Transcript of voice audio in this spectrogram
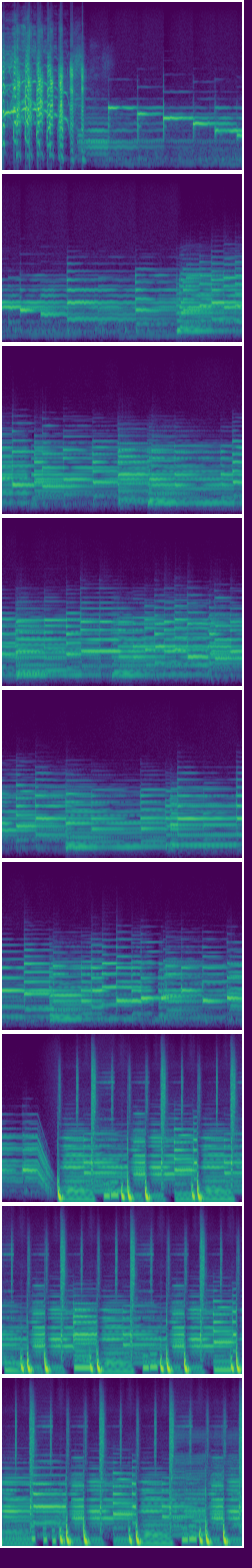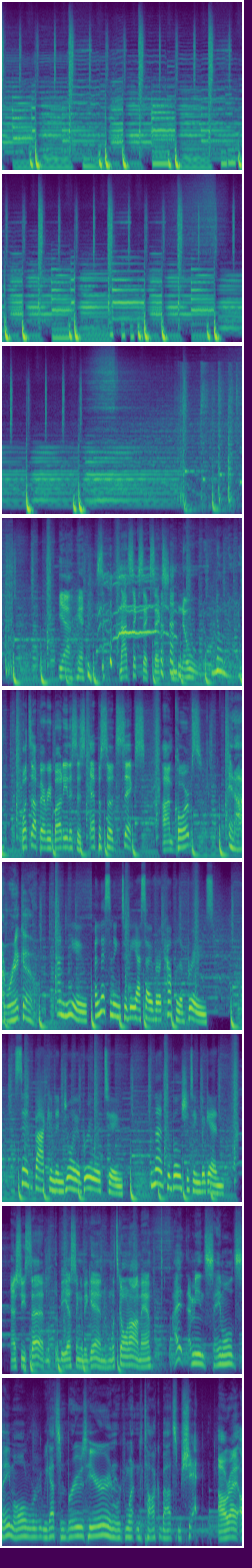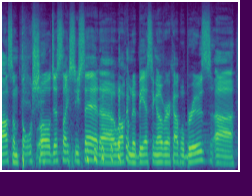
Yeah, yeah. Not 666. no, no, no, no, no. What's up, everybody? This is episode six. I'm Korbs. And I'm Rick-O. And you are listening to BS over a couple of brews. Sit back and enjoy a brew or two. Let the bullshitting begin. As she said, let the BSing begin. What's going on, man? I, I mean, same old, same old. We're, we got some brews here, and we're wanting to talk about some shit. All right, awesome. Bullshit. Well, just like she said, uh, welcome to BSing over a couple brews. Uh,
